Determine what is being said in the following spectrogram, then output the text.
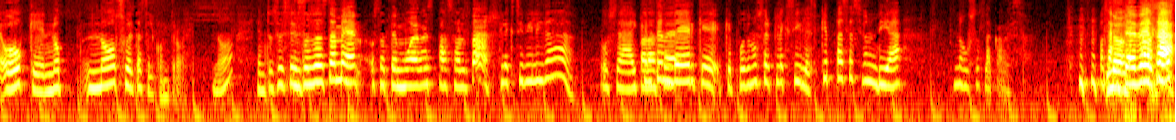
o que no, no sueltas el control, ¿no? Entonces es Entonces también, o sea, te mueves para soltar. flexibilidad. O sea, hay que entender que, que podemos ser flexibles. ¿Qué pasa si un día no usas la cabeza? O sea, No. Te o dejas sea,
